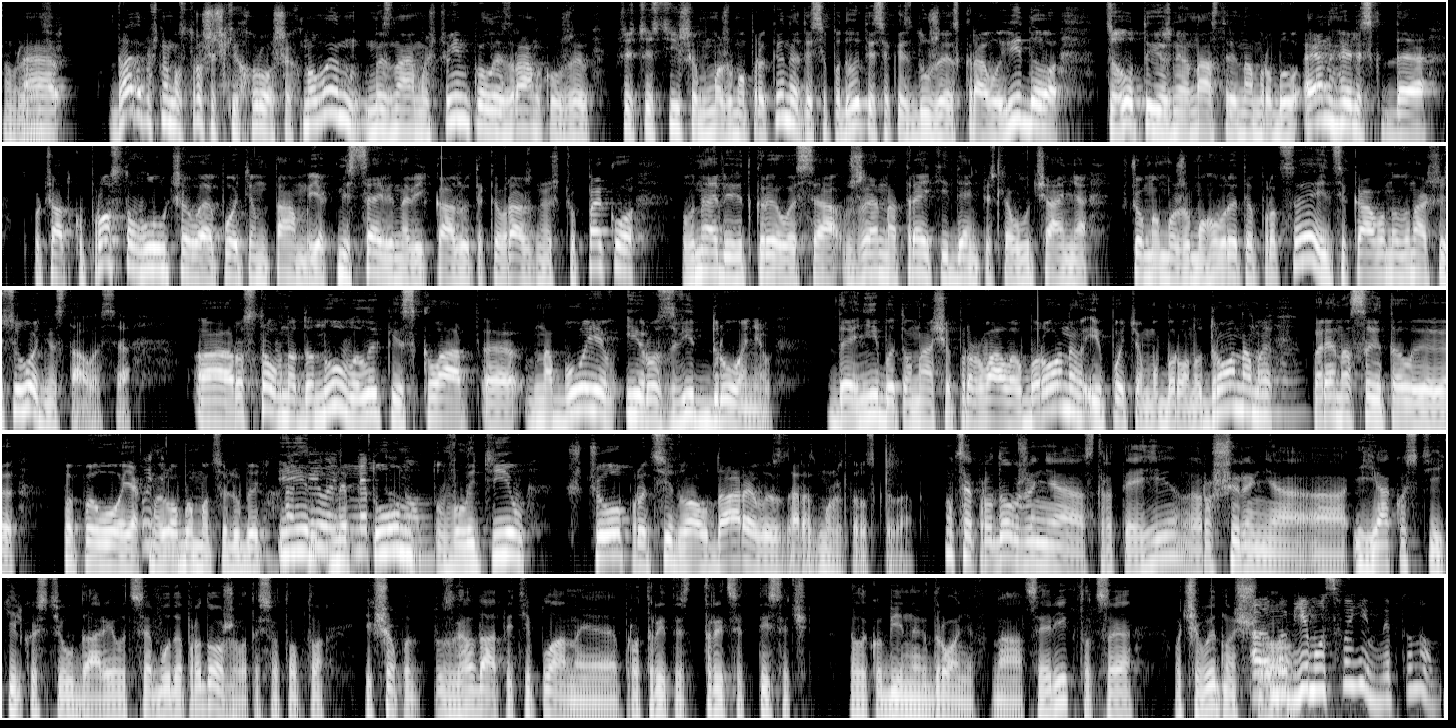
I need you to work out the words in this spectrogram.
Добрий Е. Давайте почнемо з трошечки хороших новин. Ми знаємо, що інколи зранку вже ще частіше ми можемо прокинутися подивитися якесь дуже яскраве відео. Цього тижня настрій нам робив Енгельськ, де спочатку просто влучили, а потім там, як місцеві навіть кажуть, таке враження, що пекло в небі відкрилося вже на третій день після влучання. Що ми можемо говорити про це? І цікава новина, що сьогодні сталося. Ростов на Дону великий склад е, набоїв і розвіддронів, де нібито наші прорвали оборону і потім оборону дронами перенаситили ППО, як ми робимо це люблять. І Нептун влетів. Що про ці два удари ви зараз можете розказати? Ну, це продовження стратегії, розширення і якості, і кількості ударів. Це буде продовжуватися. Тобто, якщо згадати ті плани про 30 30 тисяч далекобійних дронів на цей рік, то це очевидно, що Але ми б'ємо своїм Нептуном.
